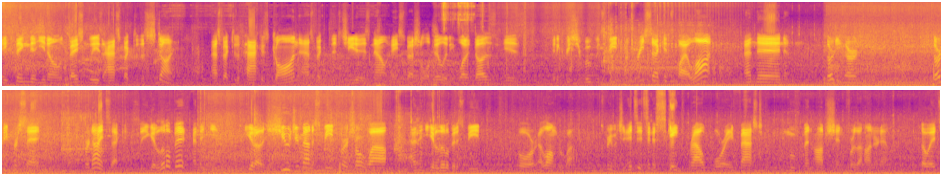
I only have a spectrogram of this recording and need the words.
a thing that you know basically is aspect of the stun. Aspect of the pack is gone. Aspect of the cheetah is now a special ability. What it does is it increases your movement speed for 3 seconds by a lot, and then 30 or 30% for 9 seconds. So you get a little bit, and then you, you get a huge amount of speed for a short while, and then you get a little bit of speed for a longer while. It's pretty much it's it's an escape route or a fast movement option for the hunter now. So it's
